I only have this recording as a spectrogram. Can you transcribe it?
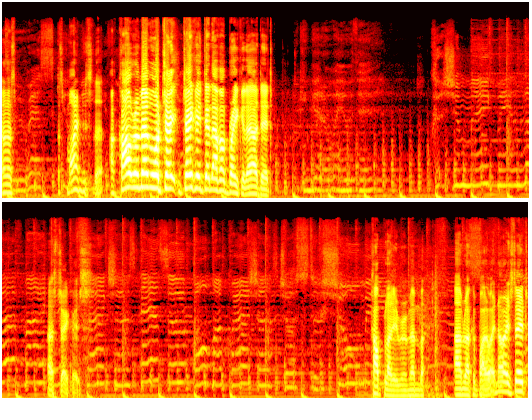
No, that's that's mine, isn't it? I can't remember what Jake didn't have a breaker there. I did. That's Jayco's. Can't bloody remember. I'm looking by the way. No worries, dude.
